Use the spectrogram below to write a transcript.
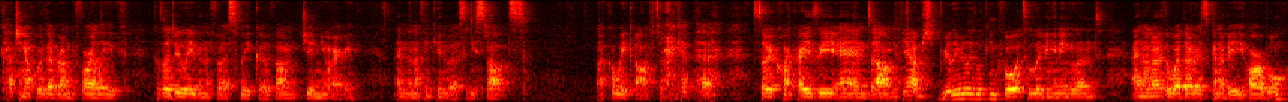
catching up with everyone before I leave. Because I do leave in the first week of um, January. And then I think university starts like a week after I get there. So quite crazy. And um, yeah I'm just really really looking forward to living in England. And I know the weather is going to be horrible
